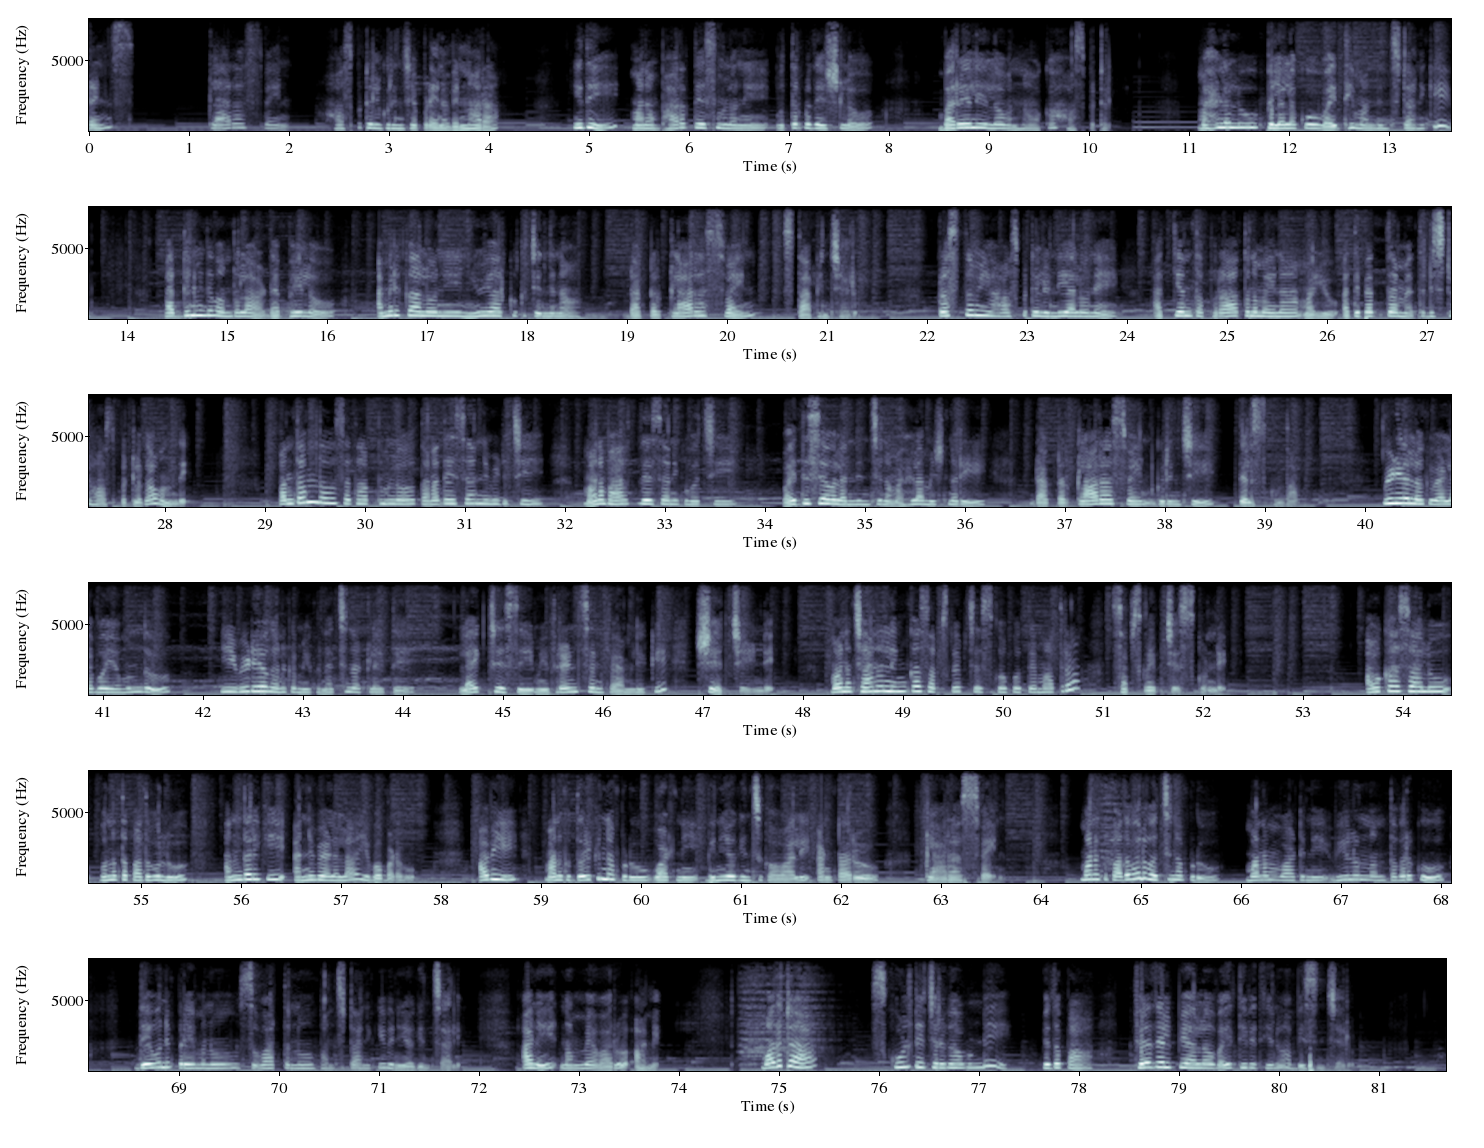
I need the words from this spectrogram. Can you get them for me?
Friends Clara Swain hospital గురించి ఎప్పుడైనా విన్నారా? ఇది మన భారతదేశంలోని ఉత్తరప్రదేశ్లో బరేలీలో ఉన్న ఒక హాస్పిటల్. మహిళలు పిల్లలకు వైద్యం అందించడానికి పద్దెనిమిది వందల డెబ్భైలో అమెరికాలోని న్యూయార్క్కు చెందిన డాక్టర్ క్లారా స్వైన్ స్థాపించారు. ప్రస్తుతం ఈ హాస్పిటల్ ఇండియాలోనే అత్యంత పురాతనమైన మరియు అతిపెద్ద మెథడిస్ట్ హాస్పిటల్గా ఉంది. పంతొమ్మిదవ శతాబ్దంలో తన దేశాన్ని విడిచి మన భారతదేశానికి వచ్చి వైద్య సేవలు అందించిన మహిళా మిషనరీ డాక్టర్ క్లారా స్వైన్ గురించి తెలుసుకుందాం. వీడియోలోకి వెళ్ళబోయే ముందు ఈ వీడియో కనుక మీకు నచ్చినట్లయితే లైక్ చేసి మీ ఫ్రెండ్స్ అండ్ ఫ్యామిలీకి షేర్ చేయండి. మన ఛానల్ ఇంకా సబ్స్క్రైబ్ చేసుకోకపోతే మాత్రం సబ్స్క్రైబ్ చేసుకోండి. అవకాశాలు ఉన్నత పదవులు అందరికీ అన్ని వేళలా ఇవ్వబడవు. అవి మనకు దొరికినప్పుడు వాటిని వినియోగించుకోవాలి అంటారు క్లారా స్వైన్. మనకు పదవులు వచ్చినప్పుడు మనం వాటిని వీలున్నంత వరకు దేవుని ప్రేమను సువార్తను పంచటానికి వినియోగించాలి అని నమ్మేవారు ఆమె. మొదట స్కూల్ టీచర్గా ఉండి పిదప ఫిలదెల్పియాలో వైద్య విద్యను అభ్యసించారు.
